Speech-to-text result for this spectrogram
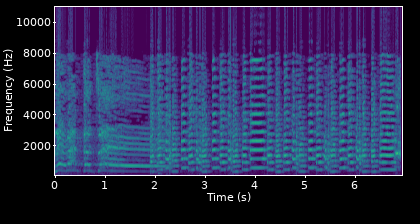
¡Levántense!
